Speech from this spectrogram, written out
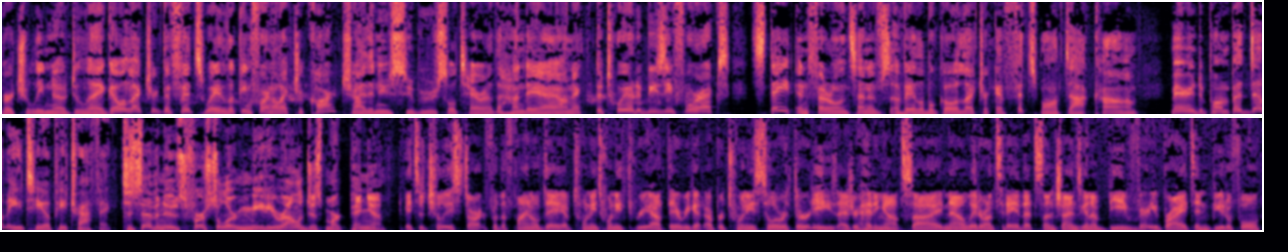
virtually no delay. Go electric the Fitzway. Looking for an electric car? Try the new Subaru Solterra, the Hyundai Ioniq, the Toyota BZ4X. State and federal incentives available. Go electric at fitzmall.com. Mary DePompa, WTOP Traffic. To 7 News First Alert meteorologist Mark Pena. It's a chilly start for the final day of 2023 out there. We got upper 20s to lower 30s as you're heading outside. Now, later on today, that sunshine's going to be very bright and beautiful.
